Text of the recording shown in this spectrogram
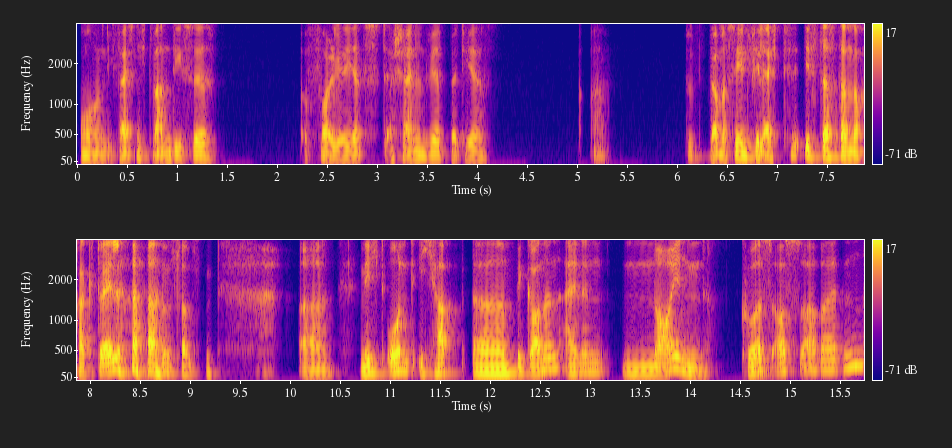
Und ich weiß nicht, wann diese Folge jetzt erscheinen wird bei dir. Äh, werden wir sehen, vielleicht ist das dann noch aktuell. Ansonsten äh, nicht. Und ich habe äh, begonnen, einen neuen Kurs auszuarbeiten,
